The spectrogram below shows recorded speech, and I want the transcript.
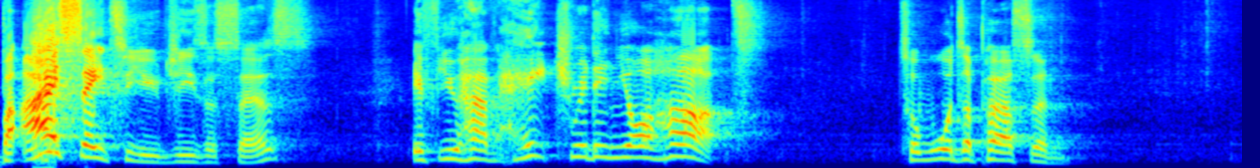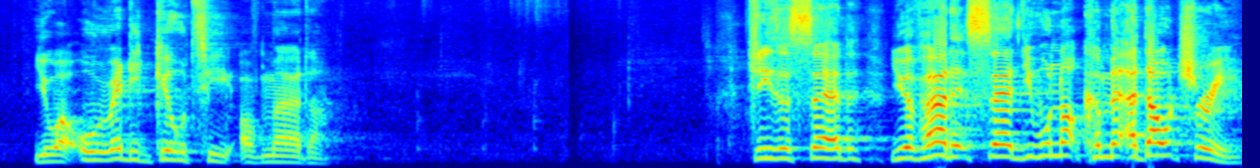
But I say to you, Jesus says, if you have hatred in your heart towards a person, you are already guilty of murder. Jesus said, You have heard it said, you will not commit adultery.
